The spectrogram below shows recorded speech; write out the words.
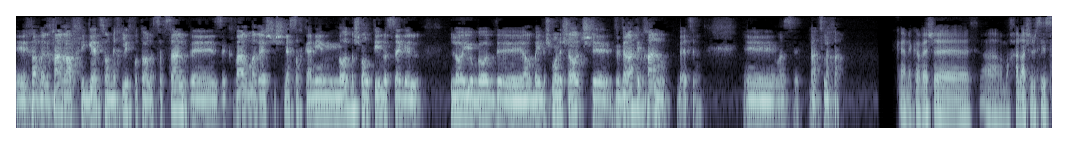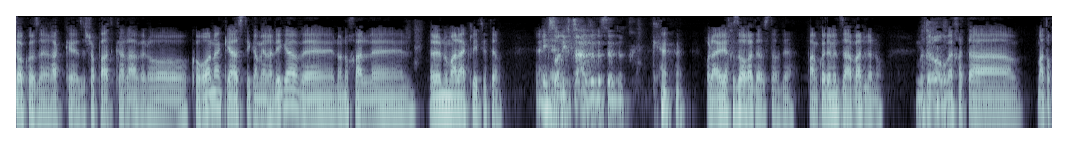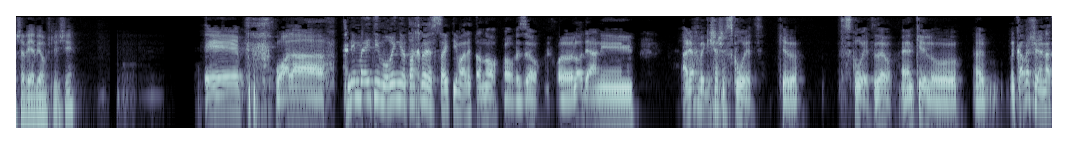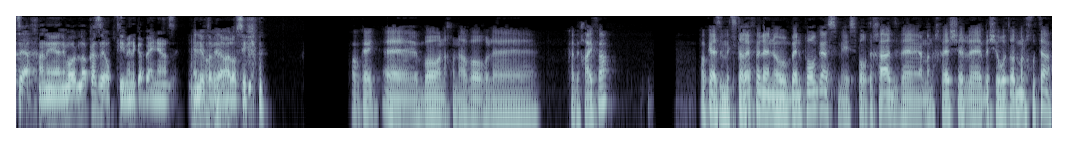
וחברך רפי גטסון החליף אותו על הספסל, וזה כבר מראה ששני שחקנים מאוד משמעותיים לסגל לא יהיו בעוד 48 אה, שעות, ש... ורק התחלנו בעצם. אה, אז בהצלחה. כן, נקווה שהמחלה של סיסוקו זה רק איזה שפעת קלה ולא קורונה, כי אז תיגמר הליגה ולא נוכל, לא יהיה לנו מה להקליט יותר. אם סון נפצע זה בסדר. כן, אולי יחזור עד אז, אתה יודע. פעם קודמת זה עבד לנו. נכון. דור, איך אתה, מה אתה חושב יהיה ביום שלישי? אה, וואלה, אני אם הייתי מוריניו תכלס הייתי מעלה את הנוער כבר וזהו, לא יודע, אני אני הולך בגישה של סקורית, כאילו, סקורית, זהו, אין כאילו, אני מקווה שננצח, אני, אני מאוד לא כזה אופטימי לגבי העניין הזה, אין לי יותר מדי אוקיי. מה להוסיף. אוקיי, אה, בואו אנחנו נעבור למכבי חיפה. אוקיי, אז מצטרף אלינו בן פורגס מספורט אחד והמנחה של אה, בשירות עוד מלכותה.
